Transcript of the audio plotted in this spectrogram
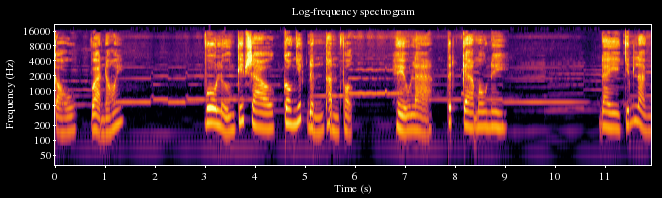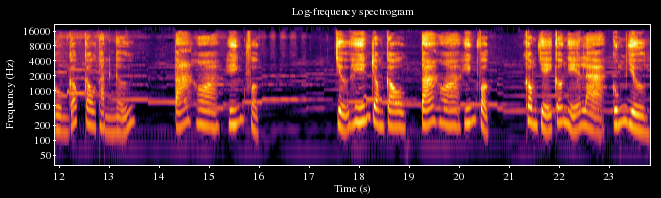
cậu và nói, vô lượng kiếp sau, con nhất định thành phật. Hiệu là thích ca mâu ni. Đây chính là nguồn gốc câu thành ngữ tá hoa hiến phật. Chữ hiến trong câu tá hoa hiến phật không chỉ có nghĩa là cúng dường,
